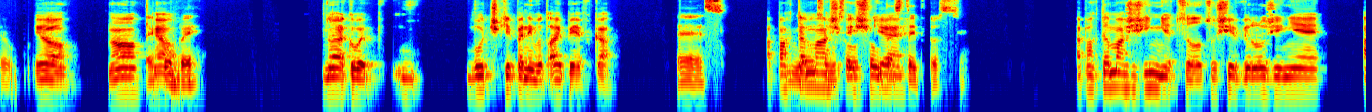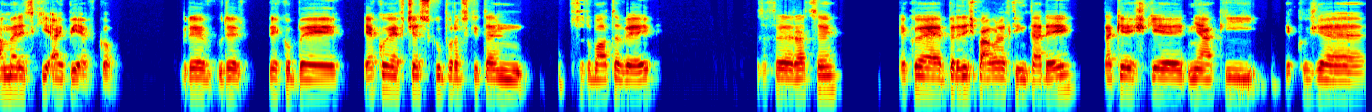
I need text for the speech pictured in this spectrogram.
Jo. jo. No, jakoby. jo. No, jakoby odštěpený od IPF. Yes. A pak tam jo, máš jsou, ještě... Jsou testit prostě. A pak tam máš ještě něco, což je vyloženě americký IPF kde, kde jakoby, jako je v Česku prostě ten, co to máte vy za federaci, jako je British Powerlifting tady, tak je ještě nějaký, jakože,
